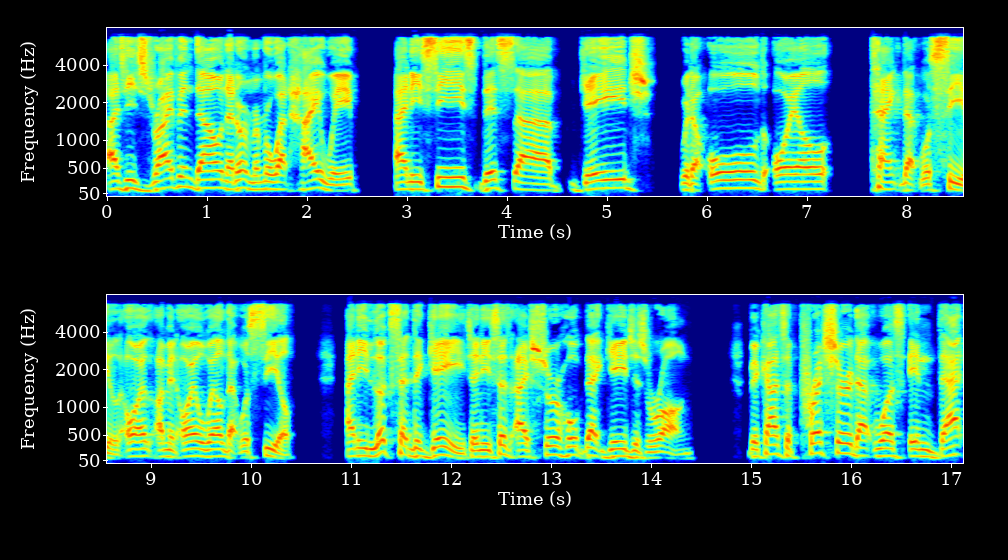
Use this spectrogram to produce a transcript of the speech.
as he's driving down. I don't remember what highway, and he sees this uh, gauge with an old oil tank that was sealed, oil I mean oil well that was sealed, and he looks at the gauge and he says, "I sure hope that gauge is wrong." Because the pressure that was in that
